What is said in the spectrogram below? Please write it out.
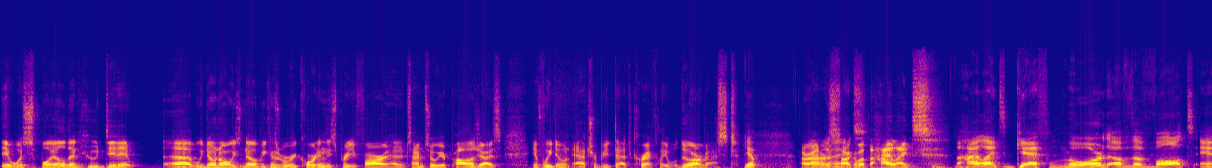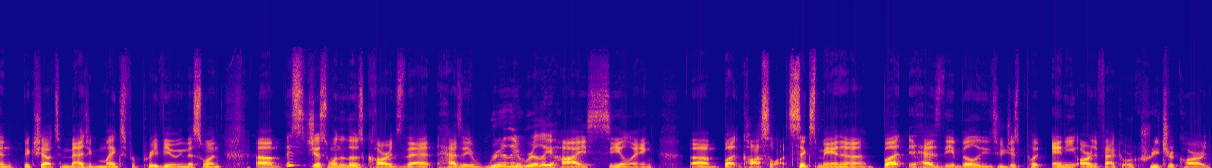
it was spoiled and who did it. Uh, we don't always know because we're recording these pretty far ahead of time, so we apologize if we don't attribute that correctly. We'll do our best. Yep. All right, All let's right. talk about the highlights. The highlights Geth, Lord of the Vault, and big shout out to Magic Mike's for previewing this one. Um, this is just one of those cards that has a really, really high ceiling, um, but costs a lot. Six mana, but it has the ability to just put any artifact or creature card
